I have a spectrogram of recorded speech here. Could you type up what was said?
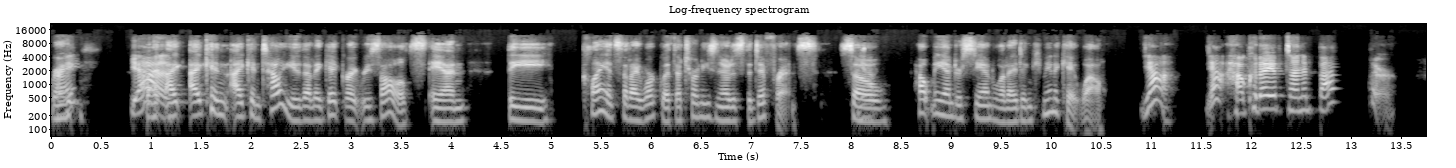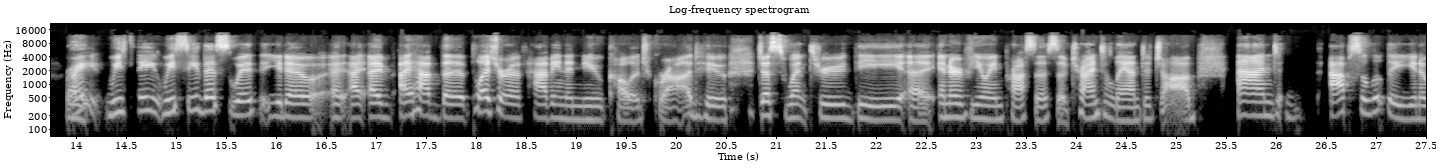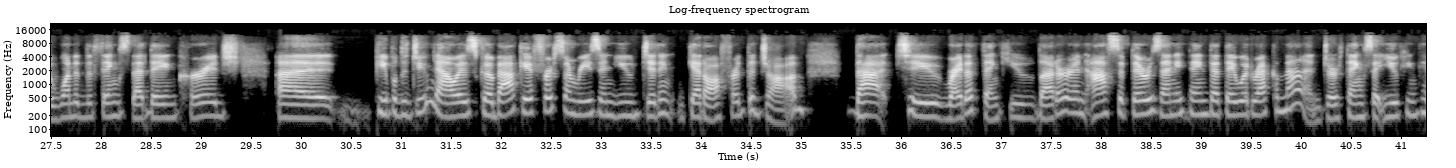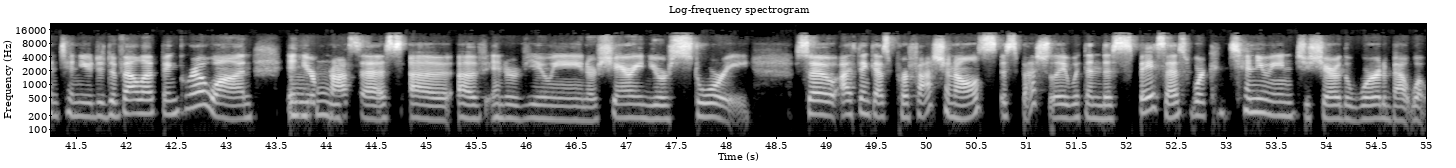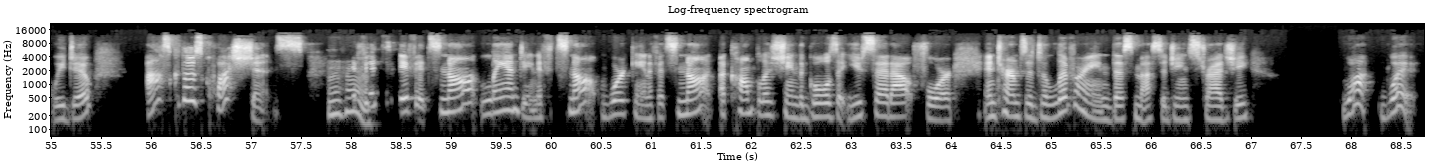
right? Yeah. But I, I can I can tell you that I get great results and the clients that I work with, attorneys notice the difference. So help me understand what I didn't communicate well. Yeah. Yeah. How could I have done it better? Right. right. We see we see this with you know I, I I have the pleasure of having a new college grad who just went through the uh, interviewing process of trying to land a job, and absolutely you know one of the things that they encourage uh, people to do now is go back if for some reason you didn't get offered the job that to write a thank you letter and ask if there was anything that they would recommend or things that you can continue to develop and grow on in mm-hmm. your process uh, of interviewing or sharing your story so I think as professionals, especially within this space, as we're continuing to share the word about what we do, ask those questions mm-hmm. if it's if it's not landing if it's not working if it's not accomplishing the goals that you set out for in terms of delivering this messaging strategy what what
